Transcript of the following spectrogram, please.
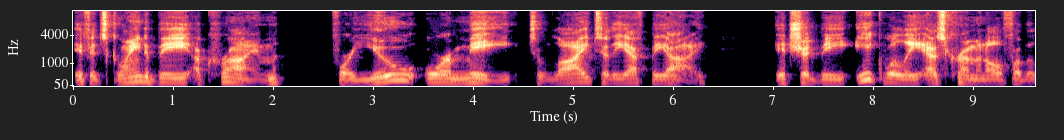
If it's going to be a crime for you or me to lie to the FBI, it should be equally as criminal for the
